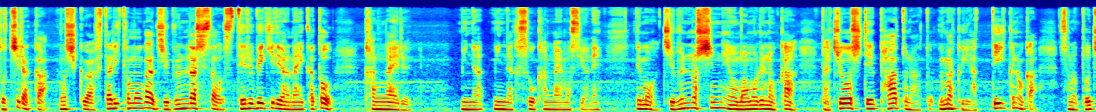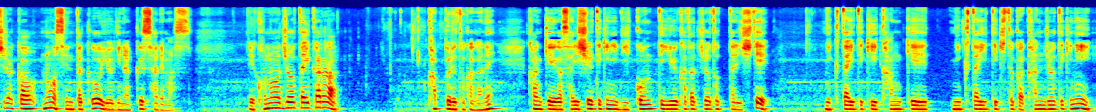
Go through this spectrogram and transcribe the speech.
どちらかもしくは2人ともが自分らしさを捨てるべきではないかと考えるみんなみんなそう考えますよね。でも自分の信念を守るのか妥協してパートナーとうまくやっていくのかそのどちらかの選択を余儀なくされますでこの状態からカップルとかがね関係が最終的に離婚っていう形をとったりして肉体的関係肉体的とか感情的に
